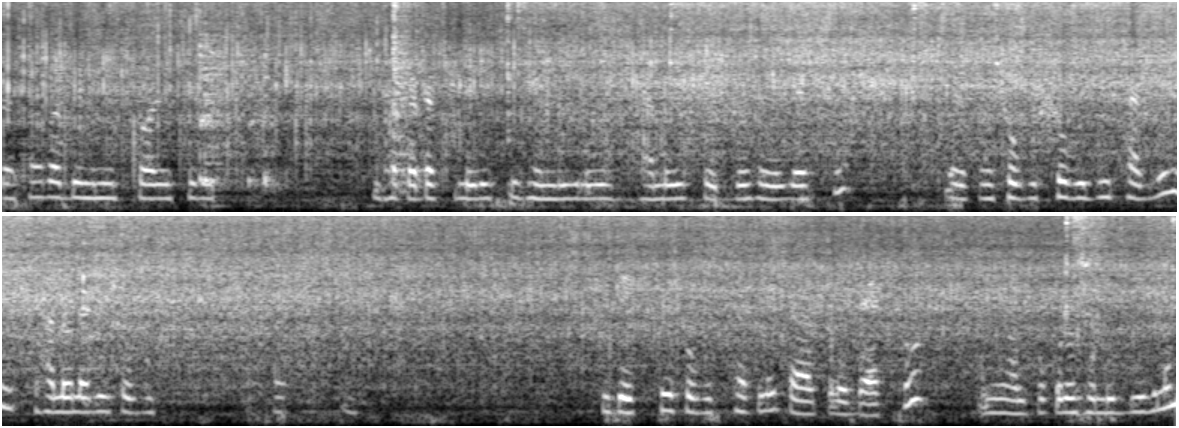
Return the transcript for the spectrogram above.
দেখো, আবার দু মিনিট পরে ফিরে ঢাকাটা খুলে দেখছি, ভেন্ডিগুলো বেশ ভালোই সেদ্ধ হয়ে গেছে। এরকম সবুজ সবুজই থাকবে, বেশ ভালো লাগে সবুজ। দেখতে সবুজ থাকলে তারপরে দেখো, আমি অল্প করে হলুদ দিয়ে দিলাম,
